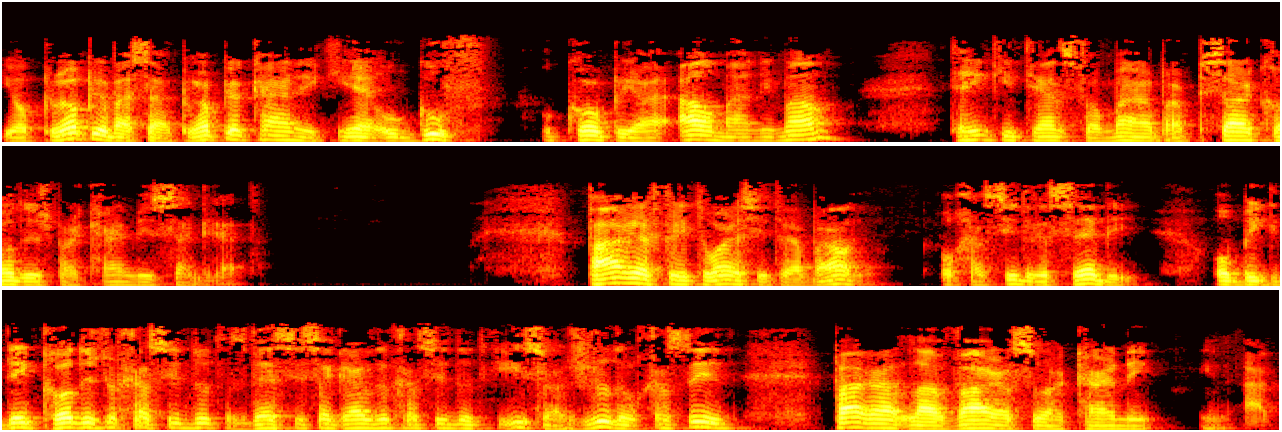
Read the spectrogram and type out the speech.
E o próprio basar, a própria carne, que é o guf, o corpo e a alma animal, tem que transformar para Psar Kodesh para carne sagrada. Para efetuar esse trabalho, o Hassid recebe o Bigdei Kodesh do Hassidut, as vestes sagradas do Hassidut, que isso ajuda o Hassid para lavar a sua carne em água.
